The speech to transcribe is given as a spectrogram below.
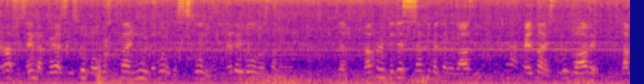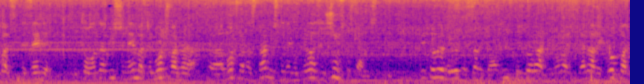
traži zemlja koja se iskopa, odnosno taj mulj da mora da se skloni, oni ne daju da on ostane. Napravite 10 cm razliku, 15, vrh glave, nabacite zemlje i to onda više nemate močvarna, močvarna stanište, nego prelazi u šumsko stanište. Vi to vrlo vrlo sad da isto to radi, ovaj kanal je kopan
